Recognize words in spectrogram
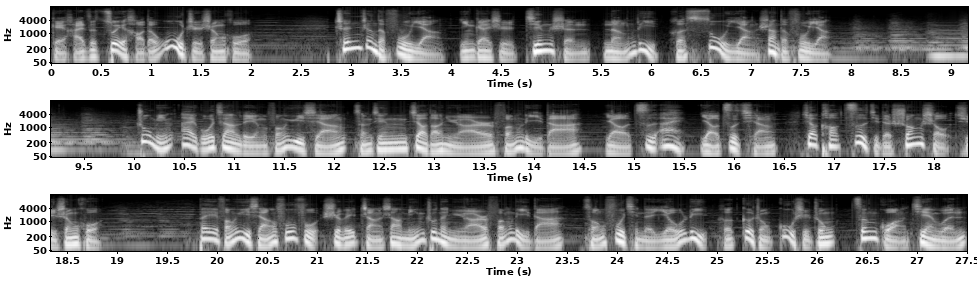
给孩子最好的物质生活，真正的富养应该是精神、能力和素养上的富养。著名爱国将领冯玉祥曾经教导女儿冯李达要自爱、要自强、要靠自己的双手去生活。被冯玉祥夫妇视为掌上明珠的女儿冯李达，从父亲的游历和各种故事中增广见闻。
